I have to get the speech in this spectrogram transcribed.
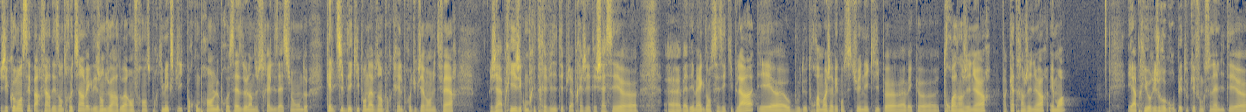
J'ai commencé par faire des entretiens avec des gens du hardware en France pour qu'ils m'expliquent, pour comprendre le process de l'industrialisation, de quel type d'équipe on a besoin pour créer le produit que j'avais envie de faire j'ai appris, j'ai compris très vite, et puis après j'ai été chasser euh, euh, bah, des mecs dans ces équipes-là, et euh, au bout de trois mois j'avais constitué une équipe avec trois ingénieurs, enfin quatre ingénieurs et moi, et a priori je regroupais toutes les fonctionnalités,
